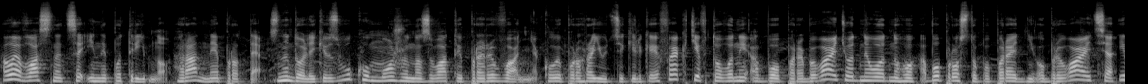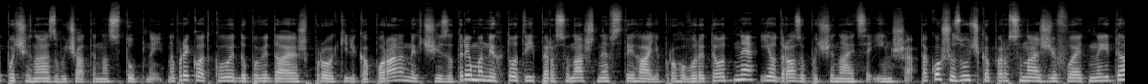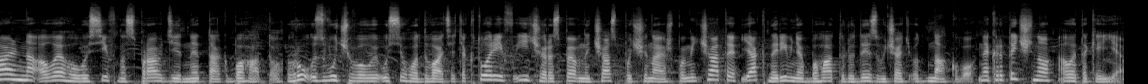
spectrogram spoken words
Але власне це і не потрібно. Гра не про те. З недоліків звуку можу назвати переривання. Коли програються кілька ефектів, то вони або перебивають одне одного, або просто попередній обривається і починає звучати наступний. Наприклад, коли доповідаєш про кілька поранених чи затриманих, то твій персонаж не встигає проговорити одне і одразу починається інше. Також озвучка персонажів ледь не ідеальна, але голосів насправді не так багато. Гру озвучували усього 20 акторів, і через певний час починаєш помічати, як на рівнях багато людей звучать однаково. Не критично, але таке є.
